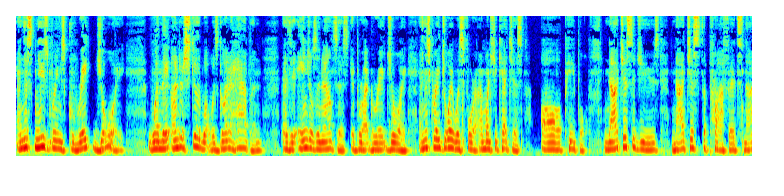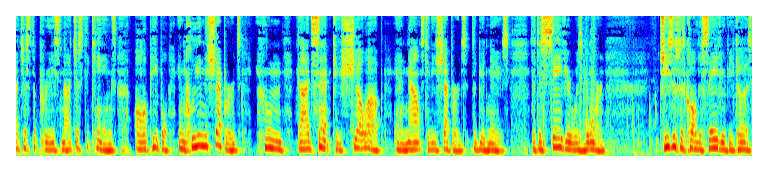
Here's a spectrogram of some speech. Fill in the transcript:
And this news brings great joy when they understood what was going to happen as the angels announced this, it brought great joy. And this great joy was for, I want you to catch this, all people, not just the Jews, not just the prophets, not just the priests, not just the kings, all people, including the shepherds whom God sent to show up and announce to these shepherds the good news that the Savior was born. Jesus was called the Savior because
